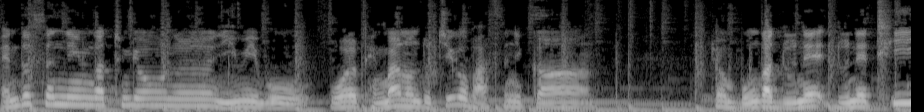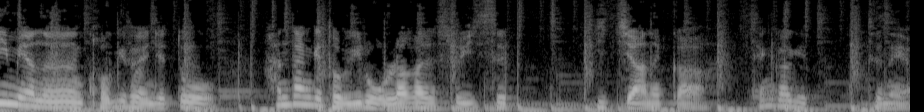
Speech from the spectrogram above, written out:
앤더슨님 같은 경우는 이미 뭐 월 100만 원도 찍어 봤으니까 좀 뭔가 눈에 눈에 트이면은 거기서 이제 또 한 단계 더 위로 올라갈 수 있을 있지 않을까 생각이 드네요.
